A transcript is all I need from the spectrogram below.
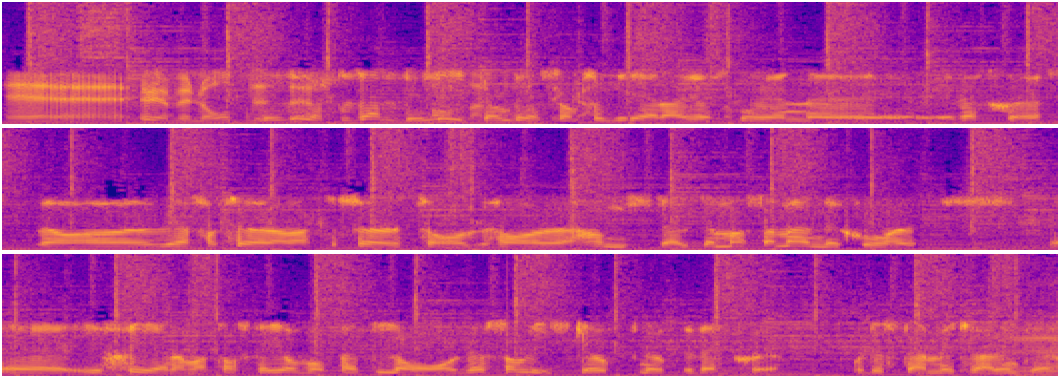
eh, överlåtelser. Vi vet väldigt lite om det som figurerar just nu i i Växjö. Vi har, vi har fått höra att företag har anställt en massa människor eh, i sken av att de ska jobba på ett lager som vi ska öppna upp i Växjö. Och det stämmer ju tyvärr inte.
